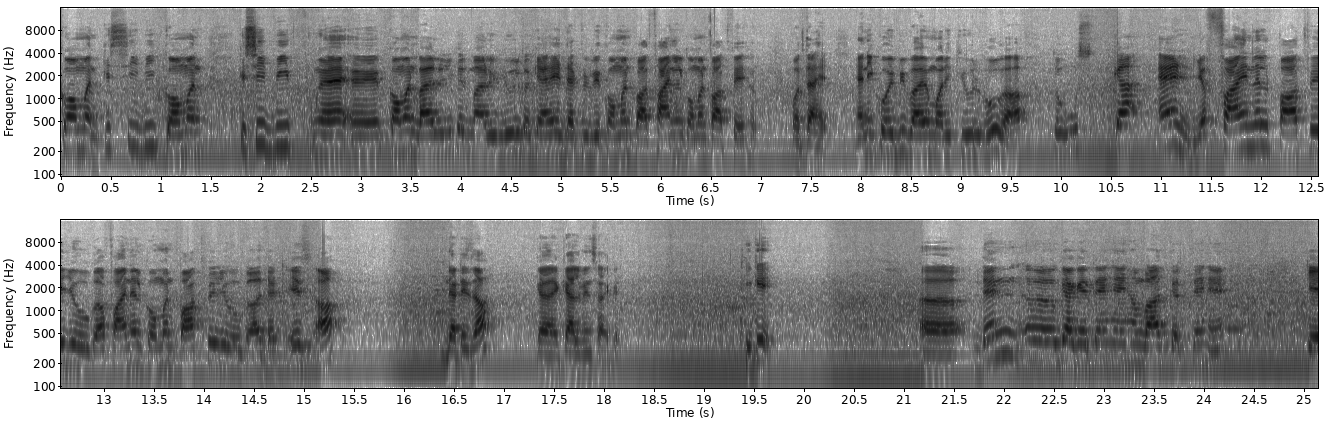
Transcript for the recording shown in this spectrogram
कॉमन किसी भी कॉमन किसी भी कॉमन बायोलॉजिकल मॉलिक्यूल का क्या है that will be common path final common pathway होता है। यानी कोई भी बायो मॉलिक्यूल होगा तो उसका एंड या फाइनल पाथवे जो होगा फाइनल कॉमन पाथवे जो होगा that is a that is a Calvin cycle ठीक है? देन uh, क्या कहते हैं हम बात करते हैं कि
